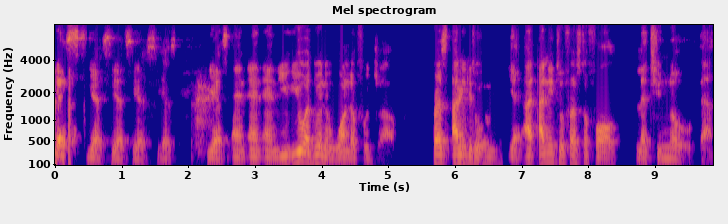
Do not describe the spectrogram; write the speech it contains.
yes, yes, yes, yes, yes, yes, and and and you you are doing a wonderful job. First, I thank need to yeah, I, I need to first of all let you know that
